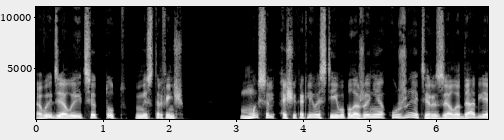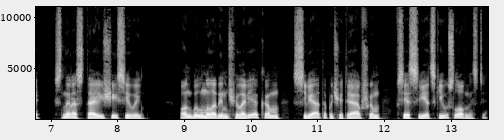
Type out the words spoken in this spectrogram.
«Вы делаете тут, мистер Финч?» Мысль о щекотливости его положения уже терзала Дадли с нарастающей силой. Он был молодым человеком, свято почитавшим все светские условности,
